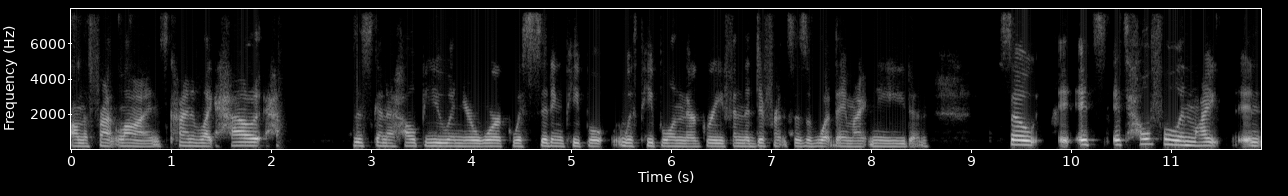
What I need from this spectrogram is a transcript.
on the front lines kind of like how, how this going to help you in your work with sitting people with people in their grief and the differences of what they might need and so it, it's it's helpful in my in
